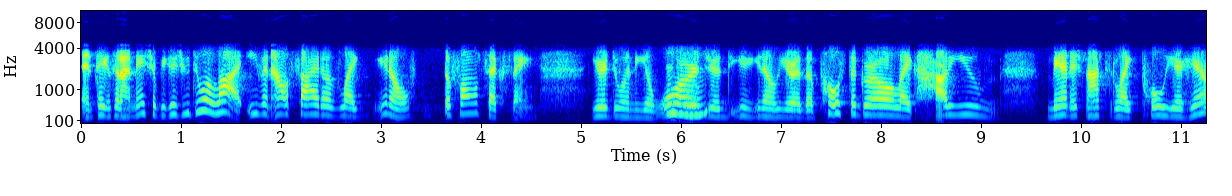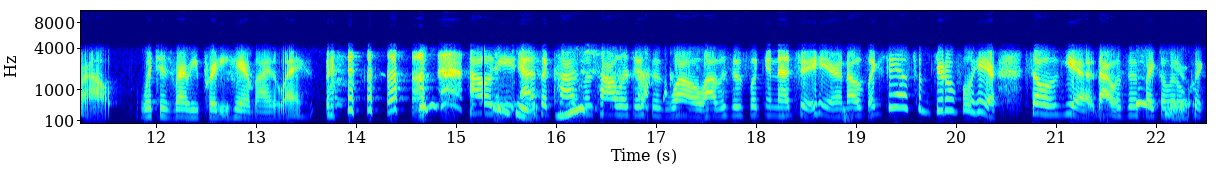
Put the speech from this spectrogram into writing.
and things of that nature because you do a lot even outside of like, you know, the phone sex thing. You're doing the awards, Mhm. you're you, you know, you're the poster girl, like how do you manage not to like pull your hair out, which is very pretty here, by the way. how Thank you, you. as a cosmetologist as well, I was just looking at your hair and I was like, she has some beautiful hair. So yeah, that was just like a little you. quick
